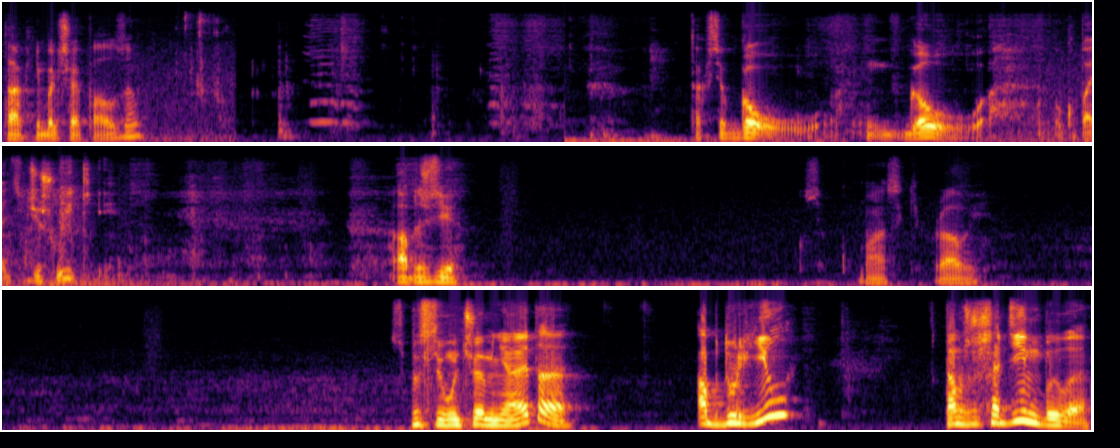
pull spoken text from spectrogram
Так, небольшая пауза. Так, все, go. Go. Покупайте чешуйки. А, подожди. Кусок маски, правый. В смысле, он что, меня это? Обдурил? Там же ж один было.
